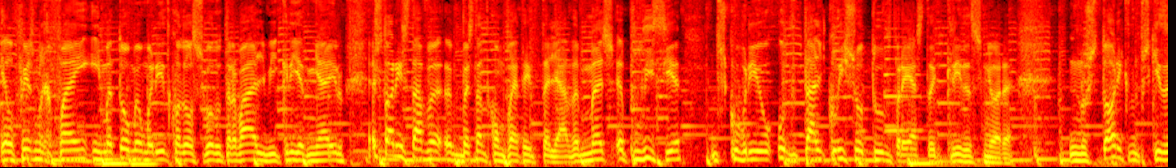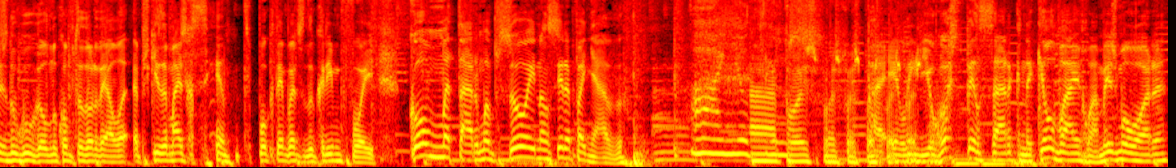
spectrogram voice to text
Ele fez-me refém e matou o meu marido quando ele chegou do trabalho e queria dinheiro. A história estava uh, bastante completa e detalhada, mas a polícia descobriu o detalhe que lixou tudo para esta querida senhora. No histórico de pesquisas do Google no computador dela, a pesquisa mais recente, pouco tempo antes do crime, foi Como matar uma pessoa e não ser apanhado. Ai, meu Deus. Ah, pois, pois, pois. pois, Pá, pois, é pois. lindo. E eu gosto de pensar que naquele bairro, à mesma hora,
